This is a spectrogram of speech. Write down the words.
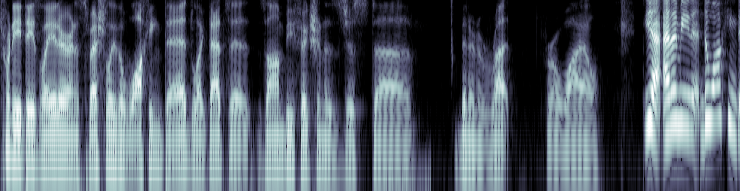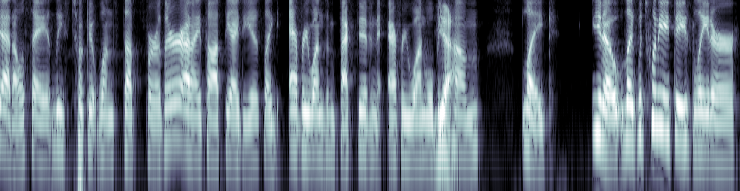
28 days later and especially the walking dead like that's it zombie fiction has just uh been in a rut for a while Yeah, and I mean, The Walking Dead, I'll say, at least took it one step further. And I thought the idea is like everyone's infected and everyone will Yeah. become like, you know, like with 28 Days Later,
